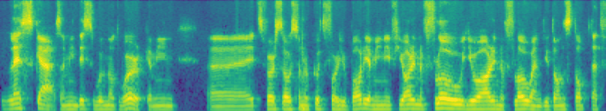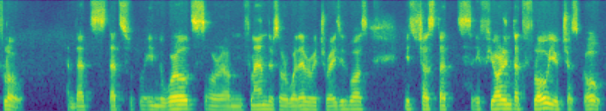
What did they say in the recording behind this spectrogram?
less gas. I mean, this will not work. I mean, uh, it's first also not good for your body. I mean, if you are in a flow, you are in a flow and you don't stop that flow. And that's that's in the worlds or on Flanders or whatever which race it was. It's just that if you are in that flow, you just go.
